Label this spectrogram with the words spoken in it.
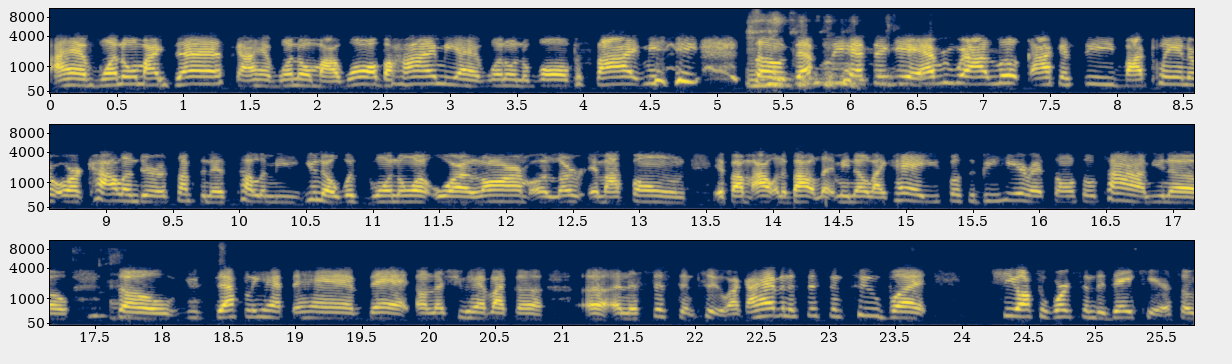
I have one on my desk. I have one on my wall behind me. I have one on the wall beside me. So mm-hmm. definitely have to get everywhere I look, I can see my planner or a calendar or something that's telling me, you know, what's going on or alarm alert in my phone if I'm out and about. Let me know, like, hey, you're supposed to be here at so and so time. You know, okay. so you definitely have to have that unless you have like a, a an assistant too. Like I have an assistant too, but she also works in the daycare. So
